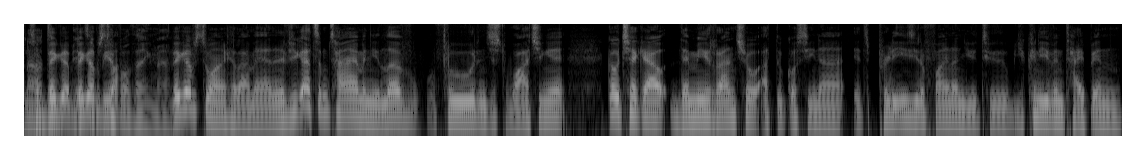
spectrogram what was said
No, So big a, up- big ups to- beautiful thing, man. Big ups to Angela, man. And if you got some time and you love food and just watching it, go check out De Mi Rancho a Tu Cocina. It's pretty easy to find on YouTube. You can even type in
